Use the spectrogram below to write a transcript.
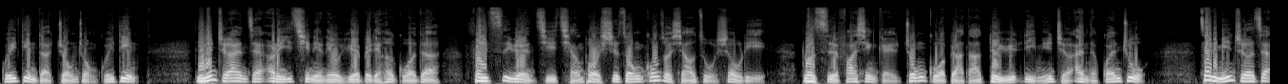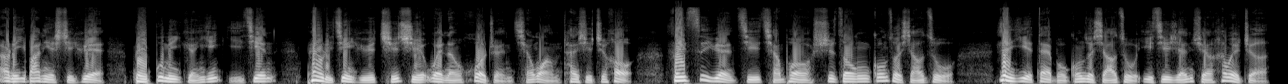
规定的种种规定，李明哲案在二零一七年六月被联合国的非自愿及强迫失踪工作小组受理，多次发信给中国，表达对于李明哲案的关注。在李明哲在二零一八年十月被不明原因移监，配偶李建瑜迟迟未能获准前往探视之后，非自愿及强迫失踪工作小组、任意逮捕工作小组以及人权捍卫者。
